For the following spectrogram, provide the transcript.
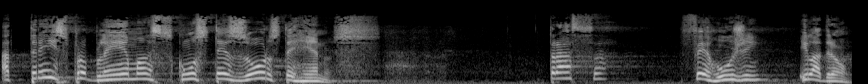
Há três problemas com os tesouros terrenos: traça, ferrugem e ladrão.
